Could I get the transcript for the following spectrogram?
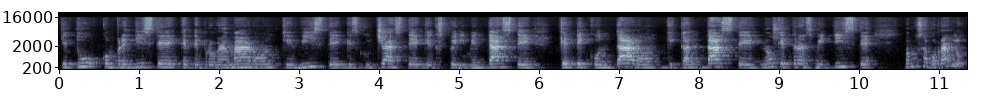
que tú comprendiste, que te programaron, que viste, que escuchaste, que experimentaste, que te contaron, que cantaste, ¿no? Que transmitiste, vamos a borrarlo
